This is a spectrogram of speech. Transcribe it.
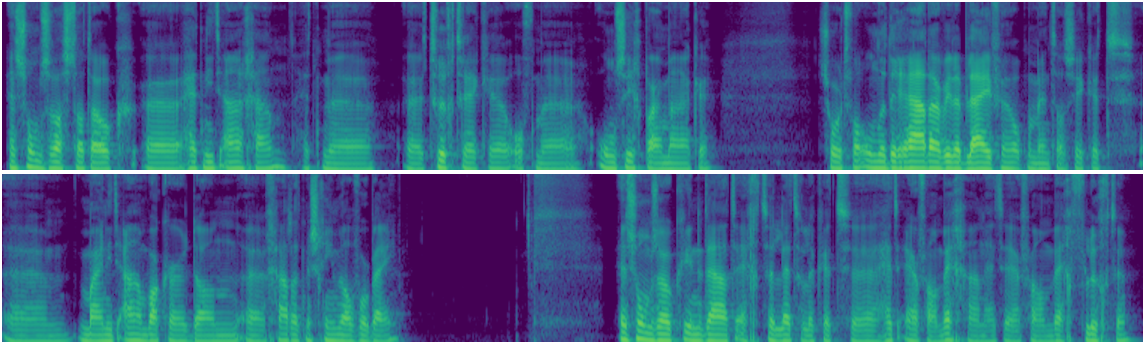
En soms was dat ook uh, het niet aangaan, het me terugtrekken of me onzichtbaar maken. Soort van onder de radar willen blijven. Op het moment als ik het um, maar niet aanwakker, dan uh, gaat het misschien wel voorbij. En soms ook inderdaad echt letterlijk het, het ervan weggaan, het ervan wegvluchten.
